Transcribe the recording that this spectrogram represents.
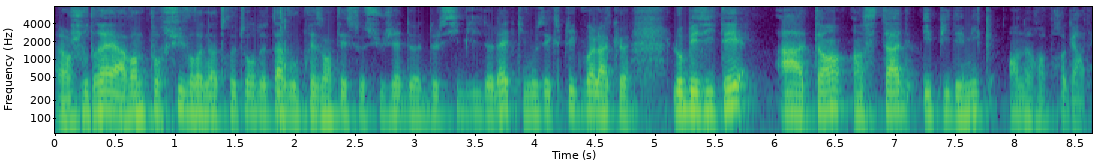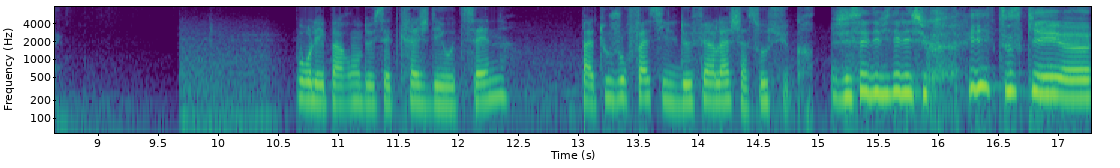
Alors je voudrais, avant de poursuivre notre tour de table, vous présenter ce sujet de, de Sybille Delette qui nous explique voilà, que l'obésité a atteint un stade épidémique en Europe. Regardez. Pour les parents de cette crèche des Hauts-de-Seine, pas toujours facile de faire la chasse au sucre. J'essaie d'éviter les sucreries, tout ce qui est euh,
